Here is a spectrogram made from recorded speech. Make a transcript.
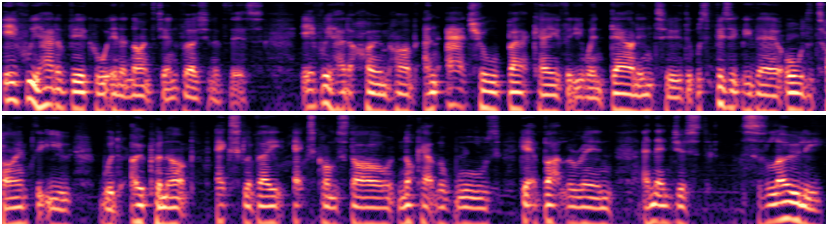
If we had a vehicle in a 9th gen version of this, if we had a home hub, an actual bat cave that you went down into that was physically there all the time, that you would open up, excavate, XCOM style, knock out the walls, get a butler in, and then just slowly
